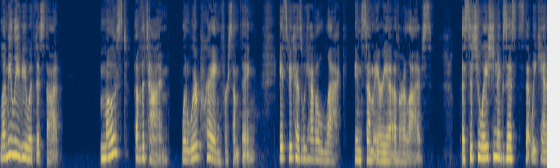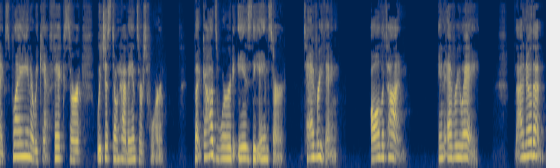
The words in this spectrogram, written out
Let me leave you with this thought. Most of the time, when we're praying for something, it's because we have a lack in some area of our lives. A situation exists that we can't explain or we can't fix or we just don't have answers for. But God's word is the answer to everything all the time in every way. I know that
